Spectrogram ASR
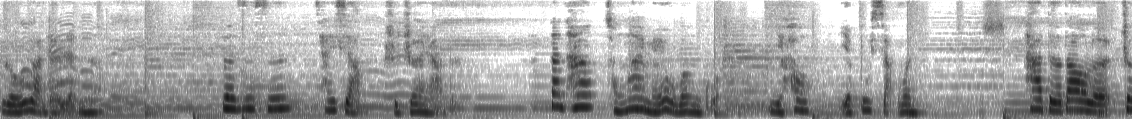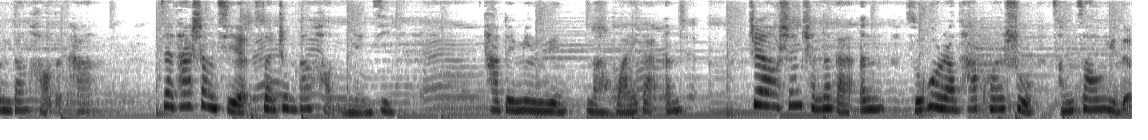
柔软的人呢？段思思猜想是这样的，但他从来没有问过，以后也不想问。他得到了正当好的他，在他尚且算正当好的年纪，他对命运满怀感恩，这样深沉的感恩足够让他宽恕曾遭遇的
